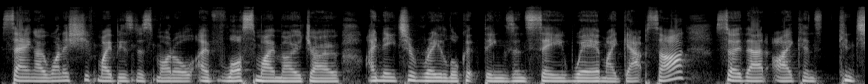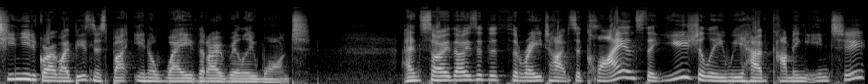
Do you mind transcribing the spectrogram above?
saying, I want to shift my business model. I've lost my mojo. I need to relook at things and see where my gaps are so that I can continue to grow my business, but in a way that I really want. And so those are the three types of clients that usually we have coming into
